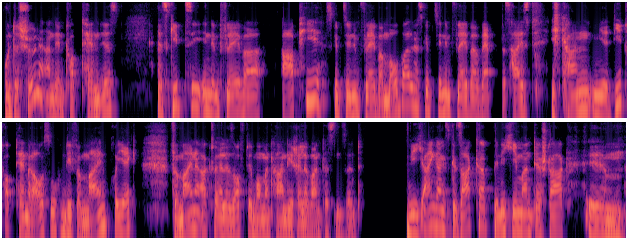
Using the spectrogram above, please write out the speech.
Und das Schöne an den Top 10 ist, es gibt sie in dem Flavor API, es gibt sie in dem Flavor Mobile und es gibt sie in dem Flavor Web. Das heißt, ich kann mir die Top 10 raussuchen, die für mein Projekt, für meine aktuelle Software momentan die relevantesten sind. Wie ich eingangs gesagt habe, bin ich jemand, der stark im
